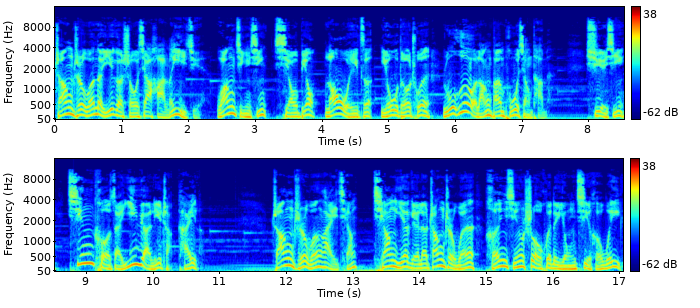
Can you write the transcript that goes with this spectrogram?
张志文的一个手下喊了一句，王锦新、小彪、老伟子、尤德春如饿狼般扑向他们，血腥顷刻在医院里展开了。张志文爱枪。枪也给了张志文横行社会的勇气和威力。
